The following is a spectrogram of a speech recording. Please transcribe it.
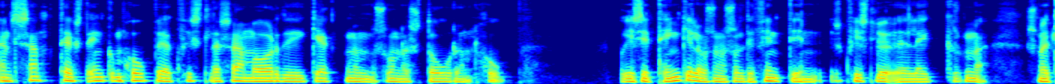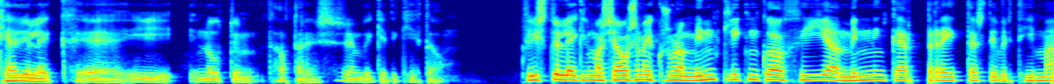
en samt tekst engum hópið að kvísla sama orðið í gegnum svona stóran hóp. Og ég sé tengil á svona svolítið fyndin kvísluleik, svona, svona keðjuleik eh, í nótum þáttarins sem við getum kíkt á Kvístuleikin má sjá sem einhvers svona myndlíkingu á því að minningar breytast yfir tíma.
